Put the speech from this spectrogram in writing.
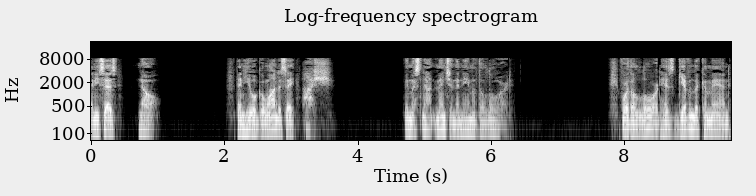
and he says no then he will go on to say hush we must not mention the name of the lord. For the lord has given the command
